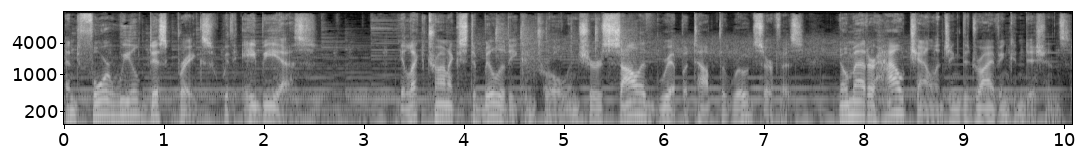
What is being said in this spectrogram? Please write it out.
and four-wheel disc brakes with ABS. Electronic stability control ensures solid grip atop the road surface, no matter how challenging the driving conditions.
